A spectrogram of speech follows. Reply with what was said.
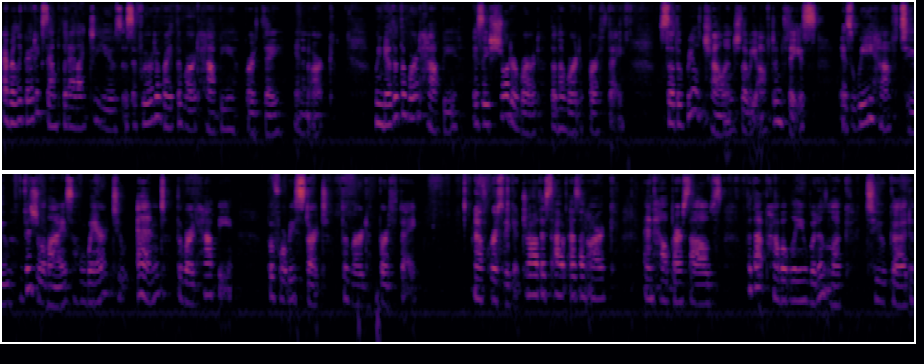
A really great example that I like to use is if we were to write the word happy birthday in an arc. We know that the word happy is a shorter word than the word birthday. So the real challenge that we often face is we have to visualize where to end the word happy before we start the word birthday. Now, of course, we could draw this out as an arc and help ourselves, but that probably wouldn't look too good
